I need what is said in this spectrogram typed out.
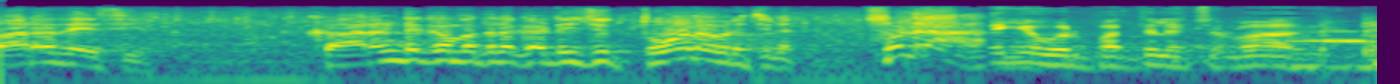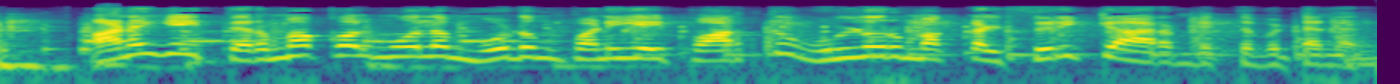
பரதேசி. கரண்ட் கம்பத்துல கட்டிச்சு தோலை உரிச்சுன சொல்றா. ஒரு பத்து லட்சம் ரூபாய் அணையை தெர்மாக்கோல் மூலம் மூடும் பணியை பார்த்து உள்ளூர் மக்கள் சிரிக்க ஆரம்பித்து விட்டனர்.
